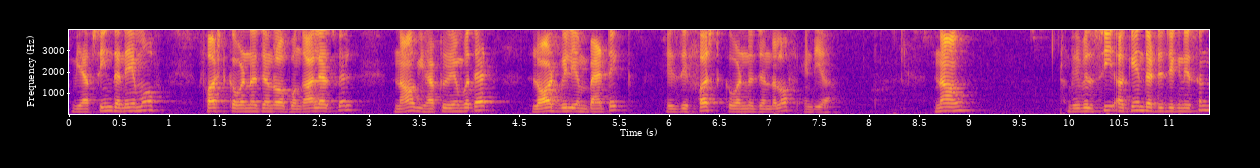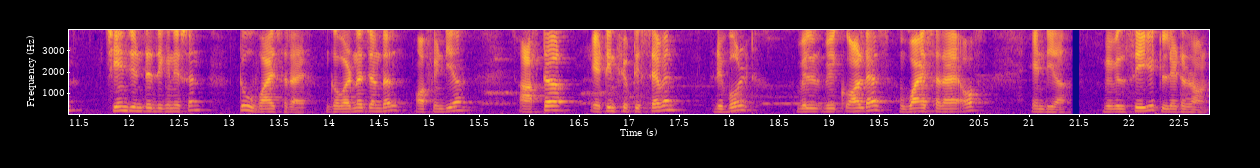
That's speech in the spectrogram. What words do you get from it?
We have seen the name of first Governor General of Bengal as well. Now you have to remember that Lord William Bentinck is the first Governor General of India. Now we will see again the designation change in designation to Viceroy Governor General of India after 1857 revolt will be called as Viceroy of India. We will see it later on.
